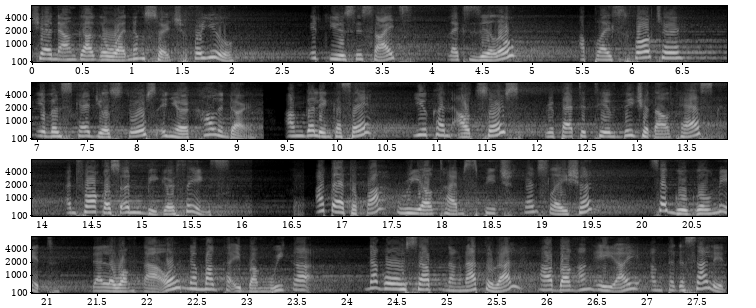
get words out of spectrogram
siya na ang gagawa ng search for you. It uses sites like Zillow, applies filter, even schedules tours in your calendar. Ang galing kasi, you can outsource repetitive digital tasks and focus on bigger things. At eto pa, real-time speech translation sa Google Meet. Dalawang tao na magkaibang wika, nag-uusap ng natural habang ang AI ang tagasalin.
